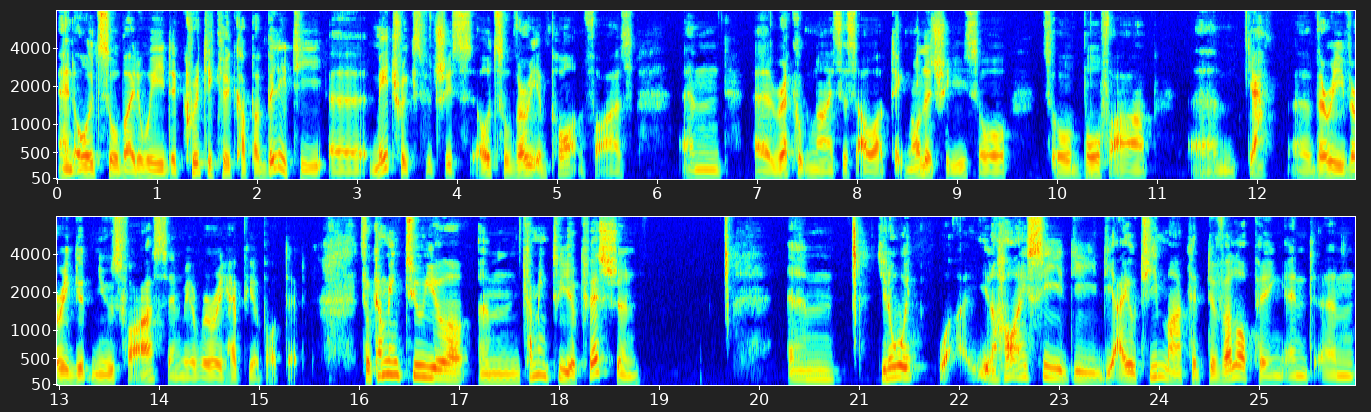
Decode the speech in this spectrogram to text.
and also, by the way, the critical capability uh, matrix, which is also very important for us um, uh, recognizes our technology. So so both are um, yeah uh, very very good news for us, and we are very happy about that. So coming to your um, coming to your question, um, you know you know how I see the the IoT market developing, and um,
